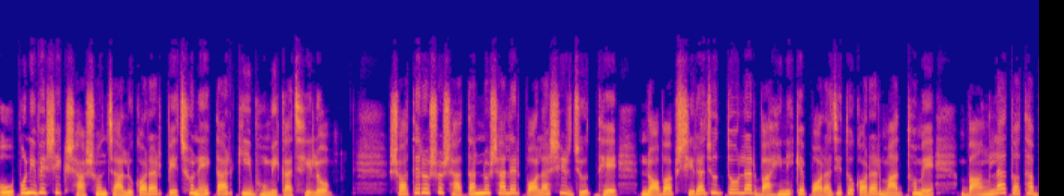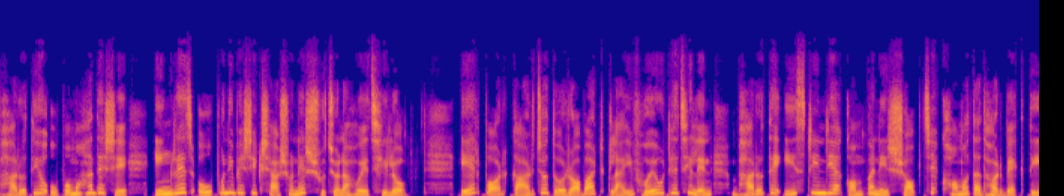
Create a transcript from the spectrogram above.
ঔপনিবেশিক শাসন চালু করার পেছনে তার কী ভূমিকা ছিল। সতেরোশো সাতান্ন সালের পলাশির যুদ্ধে নবাব সিরাজউদ্দৌলার বাহিনীকে পরাজিত করার মাধ্যমে বাংলা তথা ভারতীয় উপমহাদেশে ইংরেজ ঔপনিবেশিক শাসনের সূচনা হয়েছিল। এরপর কার্যত রবার্ট ক্লাইভ হয়ে উঠেছিলেন ভারতে ইস্ট ইন্ডিয়া কোম্পানির সবচেয়ে ক্ষমতাধর ব্যক্তি।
